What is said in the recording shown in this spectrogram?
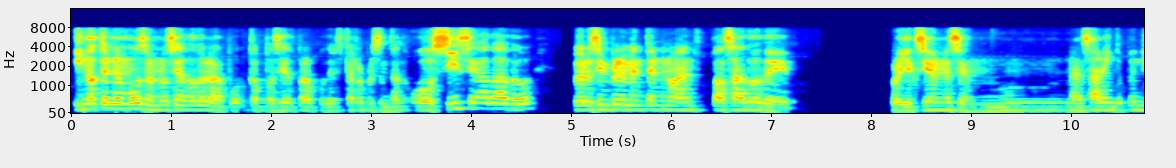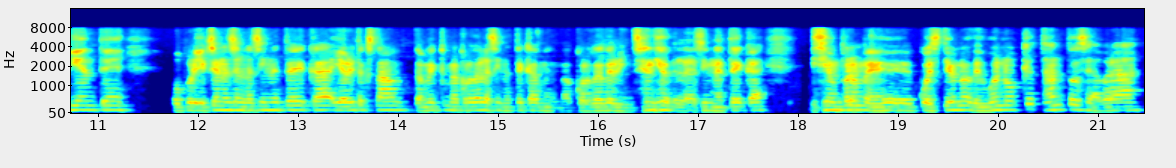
Y no tenemos o no se ha dado la capacidad para poder estar representando o sí se ha dado pero simplemente no han pasado de proyecciones en una sala independiente o proyecciones en la cineteca. Y ahorita que estaba, también que me acordé de la cineteca, me, acordé del incendio de la cineteca y siempre me cuestiono de, bueno, ¿qué tanto se habrá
